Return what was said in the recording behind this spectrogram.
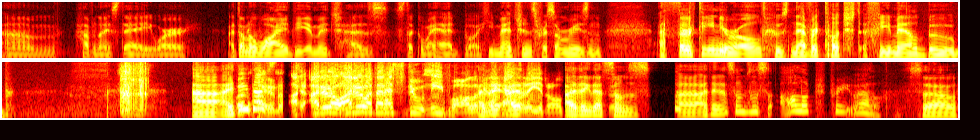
um, "Have a Nice Day," where I don't know why the image has stuck in my head, but he mentions for some reason a 13 year old who's never touched a female boob. Uh, I think Well, I that's don't. I, I don't know. I don't know what that has to do with me, Paul. I mean, I, think- can't relate it all. I think that So- sums uh, I think that sums us all up pretty well. So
